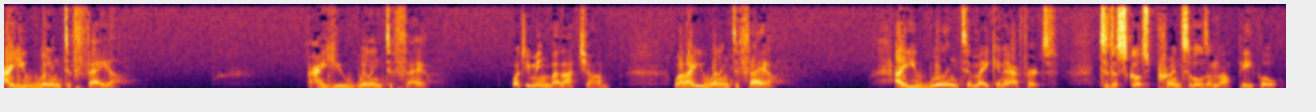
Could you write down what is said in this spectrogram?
Are you willing to fail? Are you willing to fail? What do you mean by that, John? Well, are you willing to fail? Are you willing to make an effort to discuss principles and not people.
